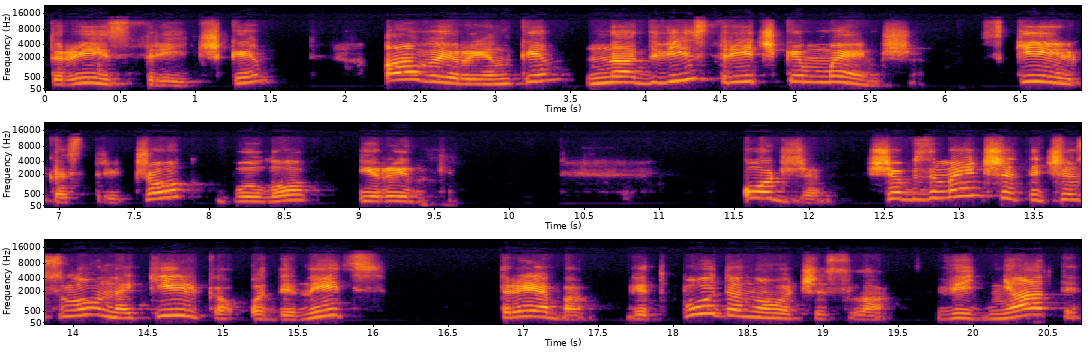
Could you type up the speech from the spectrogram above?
три стрічки, а в Іринки на дві стрічки менше. Скільки стрічок було в Іринки? Отже, щоб зменшити число на кілька одиниць, треба від поданого числа відняти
